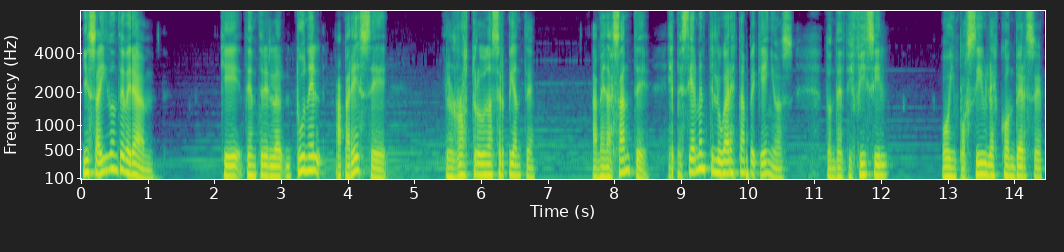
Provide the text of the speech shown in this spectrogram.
Y es ahí donde verán que de entre el túnel aparece el rostro de una serpiente. Amenazante, especialmente en lugares tan pequeños, donde es difícil o imposible esconderse.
